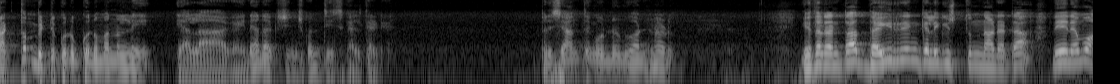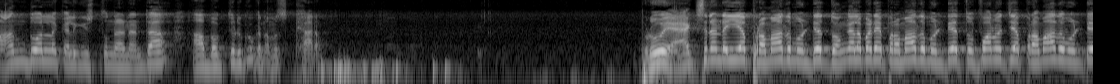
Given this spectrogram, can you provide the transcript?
రక్తం పెట్టి కొనుక్కున్న మనల్ని ఎలాగైనా రక్షించుకొని తీసుకెళ్తాడు. ప్రశాంతంగా ఉండు అంటున్నాడు. ఇతడంట ధైర్యం కలిగిస్తున్నాడట నేనేమో ఆందోళన కలిగిస్తున్నాడంట. ఆ భక్తుడికి ఒక నమస్కారం. ఇప్పుడు యాక్సిడెంట్ అయ్యే ప్రమాదం ఉంటే దొంగల పడే ప్రమాదం ఉంటే తుఫాన్ వచ్చే ప్రమాదం ఉంటే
